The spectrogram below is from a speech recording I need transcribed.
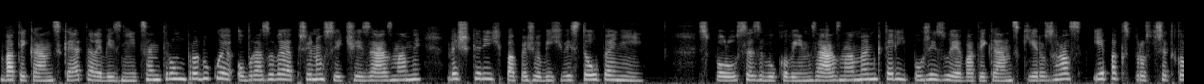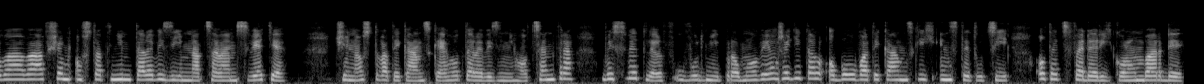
Vatikánské televizní centrum produkuje obrazové přenosy či záznamy veškerých papežových vystoupení. Spolu se zvukovým záznamem, který pořizuje vatikánský rozhlas, je pak zprostředkovává všem ostatním televizím na celém světě. Činnost Vatikánského televizního centra vysvětlil v úvodní promluvě ředitel obou vatikánských institucí, otec Federico Lombardi.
